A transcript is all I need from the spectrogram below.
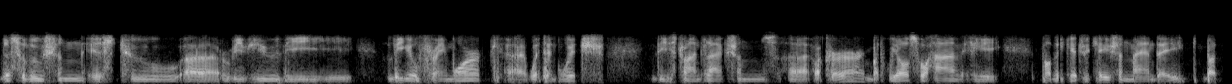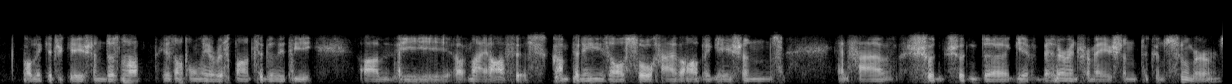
the solution is to uh, review the legal framework uh, within which these transactions uh, occur, but we also have a public education mandate. But public education does not is not only a responsibility of the of my office. Companies also have obligations and have should should uh, give better information to consumers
